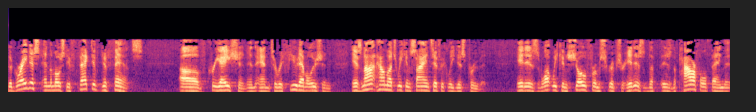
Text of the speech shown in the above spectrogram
the, greatest and the most effective defense of creation and, and to refute evolution is not how much we can scientifically disprove it. It is what we can show from Scripture. It is the, it is the powerful thing that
